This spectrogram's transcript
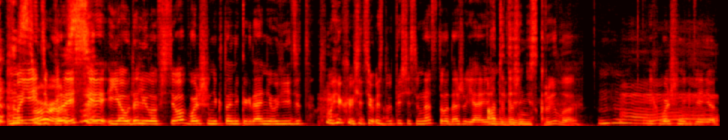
моей Source. депрессии, и я удалила все, больше никто никогда не увидит моих видео из 2017-го, даже я. А, ты даже не- скрыла? Мгм. Их больше нигде нет.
